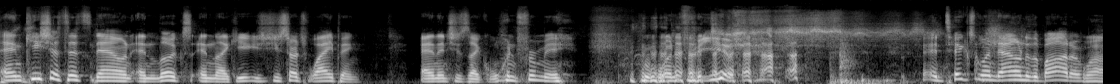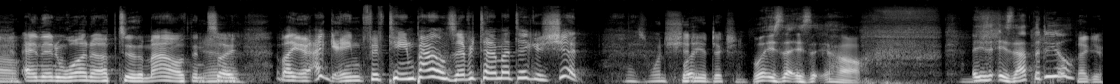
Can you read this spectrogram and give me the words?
And Keisha sits down and looks and like you, she starts wiping, and then she's like, "One for me, one for you," and takes one down to the bottom, Wow. and then one up to the mouth, and it's Yeah. like, like I gained fifteen pounds every time I take a shit. That's one shitty What? addiction. What is that? Is that? Oh, is, is that the deal? Thank you.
